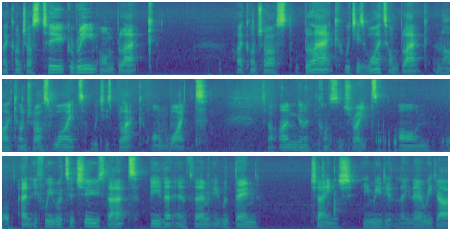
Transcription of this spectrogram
high contrast 2, green on black, high contrast black, which is white on black, and high contrast white, which is black on white. So I'm going to concentrate on, and if we were to choose that, either of them, it would then change immediately. There we go.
